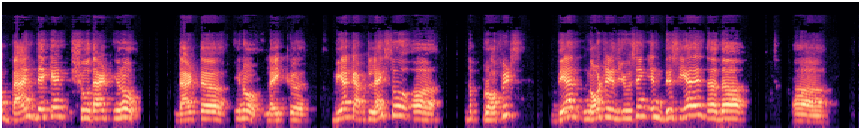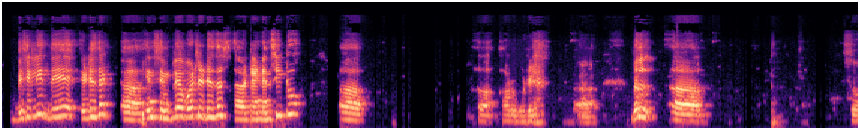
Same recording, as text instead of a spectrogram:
a bank they can show that you know that uh, you know like uh, we are capitalized. So uh, the profits they are not reducing in this year. Uh, the uh, basically they it is that uh, in simpler words it is this tendency to how to put it? The so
